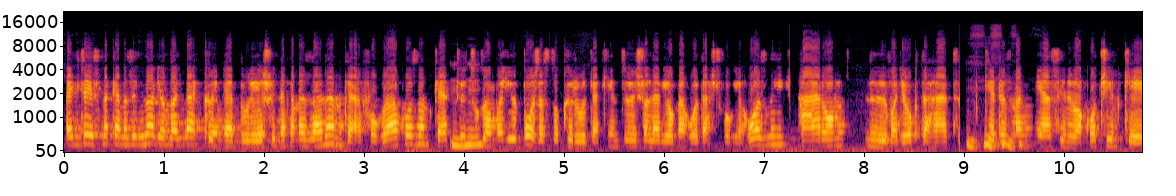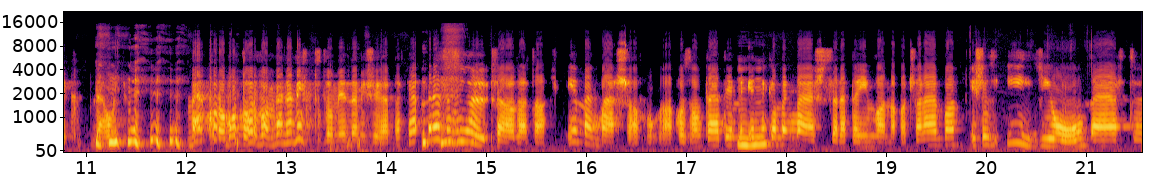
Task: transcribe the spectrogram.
egyrészt nekem ez egy nagyon nagy megkönnyebbülés, hogy nekem ezzel nem kell foglalkoznom. Kettő, uh-huh. tudom, hogy ő borzasztó körültekintő, és a legjobb megoldást fogja hozni. Három, nő vagyok, tehát kérdez meg, milyen színű a kocsim, kék, de hogy mekkora motor van benne, mit tudom, én nem is érdekel. De ez az ő feladata. Én meg mással foglalkozom. Tehát én, uh-huh. én nekem meg más szerepeim vannak a családban, és ez így jó, mert uh,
